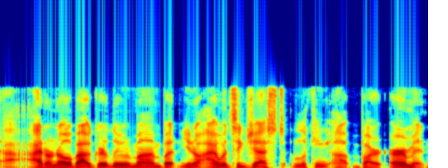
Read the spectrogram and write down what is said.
I don't know about Gerd Lüdemann, but you know, I would suggest looking up Bart Ehrman.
